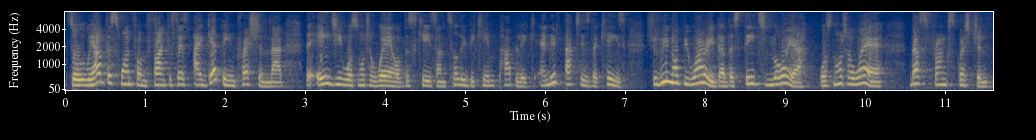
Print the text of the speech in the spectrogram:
So we have this one from Frank. It says, I get the impression that the AG was not aware of this case until it became public. And if that is the case, should we not be worried that the state's lawyer was not aware? That's Frank's question.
